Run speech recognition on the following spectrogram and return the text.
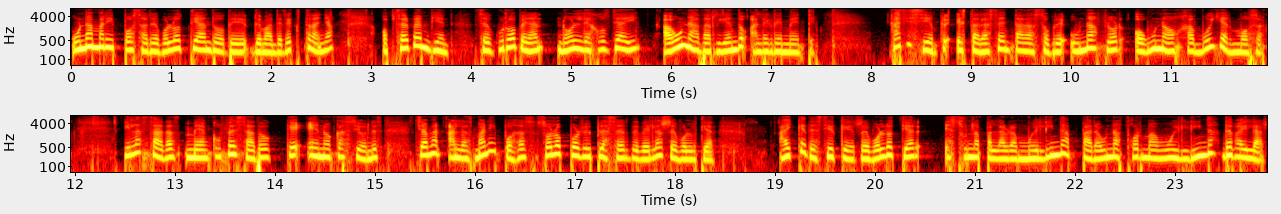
una mariposa revoloteando de, manera extraña, observen bien, seguro verán no lejos de ahí a una hada riendo alegremente. Casi siempre estará sentada sobre una flor o una hoja muy hermosa, y las hadas me han confesado que en ocasiones llaman a las mariposas solo por el placer de verlas revolotear. Hay que decir que revolotear es una palabra muy linda para una forma muy linda de bailar.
